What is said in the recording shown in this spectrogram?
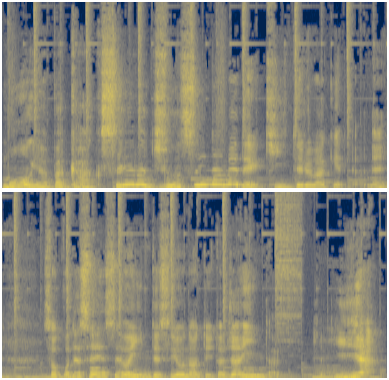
もうやっぱ学生は純粋な目で聞いてるわけだよね、そこで先生はいいんですよなんて言ったらじゃあいいんだって、うん。いや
